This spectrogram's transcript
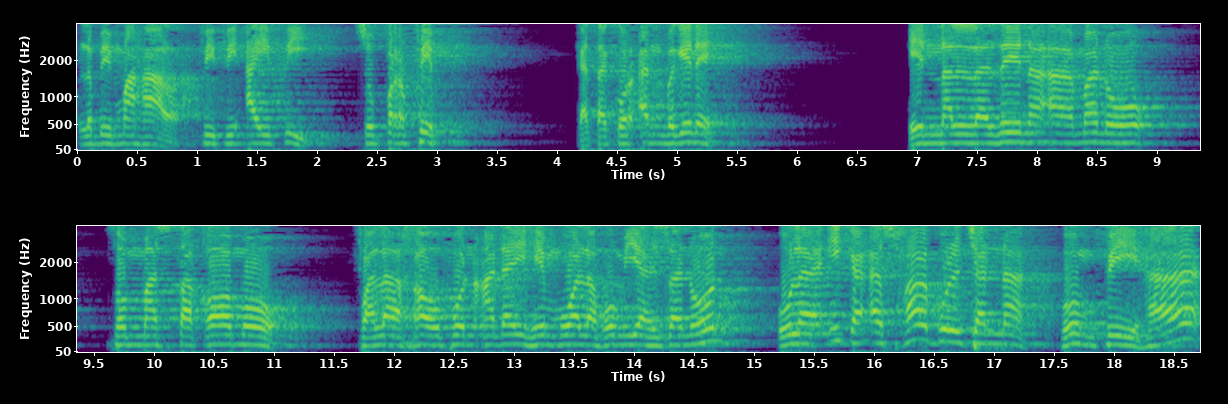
lebih mahal, VVIP, super VIP. Kata Quran begini, Innalladzina amanu thumma istaqamu fala khaufun alaihim walahum yahzanun. Ulaika ashabul jannah hum fiha.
